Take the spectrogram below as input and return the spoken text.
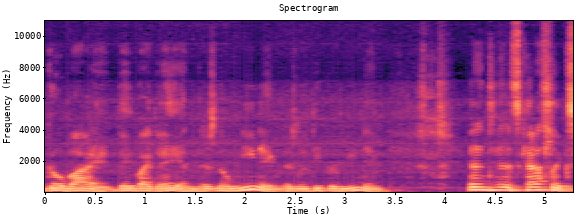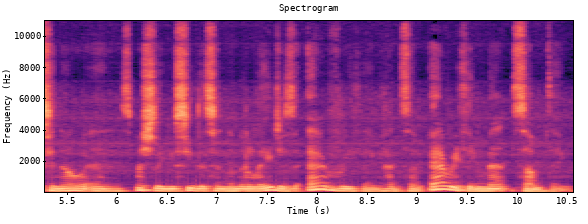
go by day by day and there's no meaning, there's no deeper meaning. And as Catholics, you know, especially you see this in the Middle Ages, everything had some, everything meant something.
